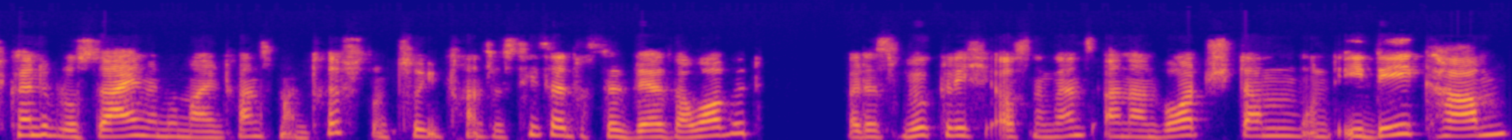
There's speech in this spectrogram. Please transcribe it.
Es könnte bloß sein, wenn du mal einen Transmann triffst und zu ihm Transvestit seid, dass der sehr sauer wird, weil das wirklich aus einem ganz anderen Wortstamm und Idee kam.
